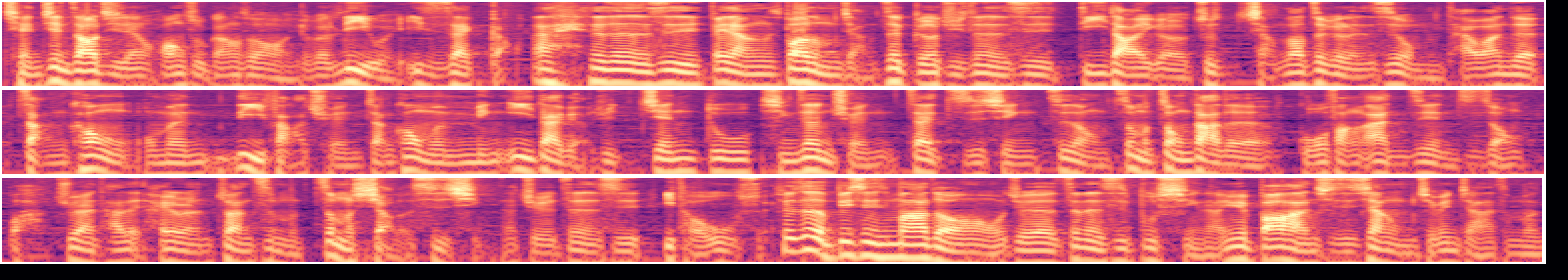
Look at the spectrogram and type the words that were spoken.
浅见召集人黄曙刚说哦，有个立委一直在搞，哎，这真的是非常不知道怎么讲，这格局真的是低到一个，就想到这个人是我们台湾的掌控我们立法权、掌控我们民意代表去监督行政权，在执行这种这么重大的国防案件之中，哇，居然他还有人赚这么这么小的事情，他觉得真的是一头雾水。所以这个 business model 我觉得真的是不行啊，因为包含其实像我们前面讲的什么，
